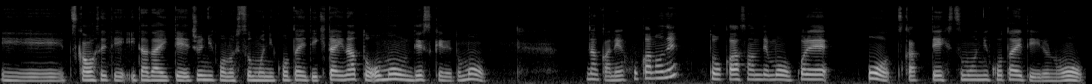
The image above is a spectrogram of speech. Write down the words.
えー使わせていただいて12個の質問に答えていきたいなと思うんですけれどもなんかね他のねトーカーさんでもこれを使って質問に答えているのを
